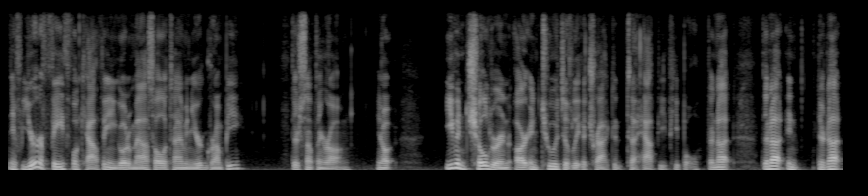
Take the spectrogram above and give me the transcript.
if you're a faithful Catholic and you go to mass all the time and you're grumpy, there's something wrong. You know, even children are intuitively attracted to happy people. They're not they're not in, they're not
